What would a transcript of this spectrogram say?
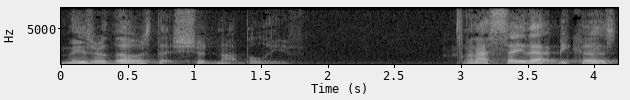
these are those that should not believe. And I say that because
